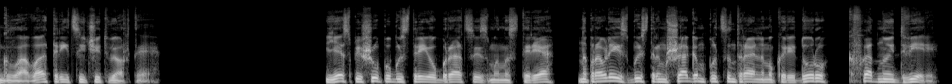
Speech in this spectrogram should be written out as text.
Глава 34. Я спешу побыстрее убраться из монастыря, направляясь быстрым шагом по центральному коридору к входной двери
